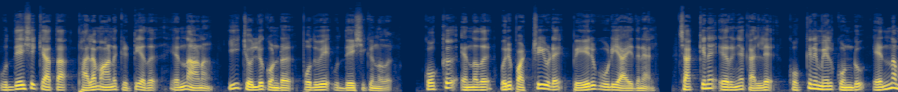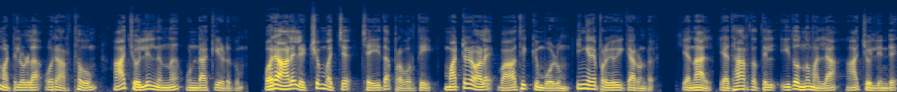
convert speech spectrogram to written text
ഉദ്ദേശിക്കാത്ത ഫലമാണ് കിട്ടിയത് എന്നാണ് ഈ ചൊല്ലുകൊണ്ട് പൊതുവെ ഉദ്ദേശിക്കുന്നത്. കൊക്ക് എന്നത് ഒരു പക്ഷിയുടെ പേരുകൂടിയായതിനാൽ ചക്കിന് എറിഞ്ഞ കല്ല് കൊക്കിനുമേൽ കൊണ്ടു എന്ന മട്ടിലുള്ള ഒരർത്ഥവും ആ ചൊല്ലിൽ നിന്ന് ഉണ്ടാക്കിയെടുക്കും. ഒരാളെ ലക്ഷ്യം വച്ച് ചെയ്ത പ്രവൃത്തി മറ്റൊരാളെ ബാധിക്കുമ്പോഴും ഇങ്ങനെ പ്രയോഗിക്കാറുണ്ട്. എന്നാൽ യഥാർത്ഥത്തിൽ ഇതൊന്നുമല്ല ആ ചൊല്ലിന്റെ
